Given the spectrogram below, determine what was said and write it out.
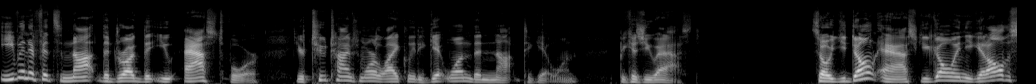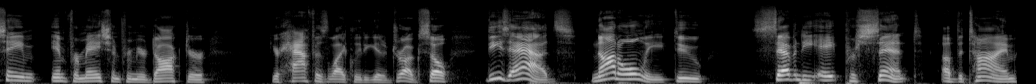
Even if it's not the drug that you asked for, you're two times more likely to get one than not to get one because you asked. So you don't ask, you go in, you get all the same information from your doctor, you're half as likely to get a drug. So these ads not only do 78% of the time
